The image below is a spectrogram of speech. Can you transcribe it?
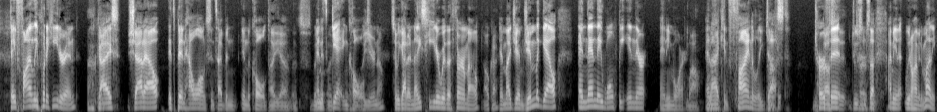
they finally put a heater in, Okay. guys. Shout out! It's been how long since I've been in the cold, Uh, yeah, that's been and it's like getting a cold. year now. So we got a nice heater with a thermo Okay. in my gym, Jim Miguel, and then they won't be in there anymore, Wow. and I can finally dust, You turf dust it, do some stuff. it. I mean, we don't have any money,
